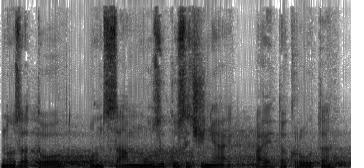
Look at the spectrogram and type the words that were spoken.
Но зато он сам музыку сочиняет, а это круто.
